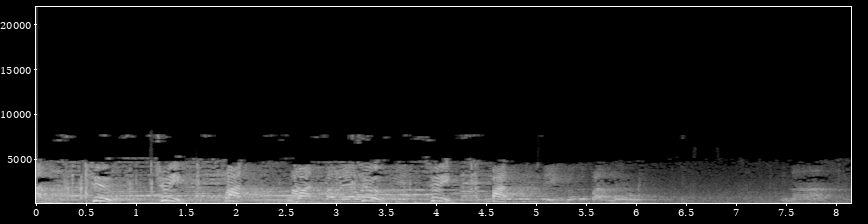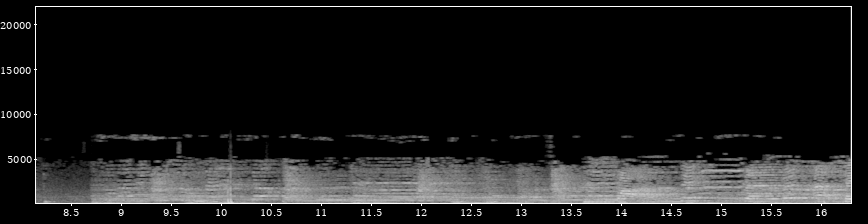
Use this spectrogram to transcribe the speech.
one two three ปัด one ปัดเร็ว two three ปัดจริงๆก็คือปัดเร็วดูนะ five six seven eight ใช้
